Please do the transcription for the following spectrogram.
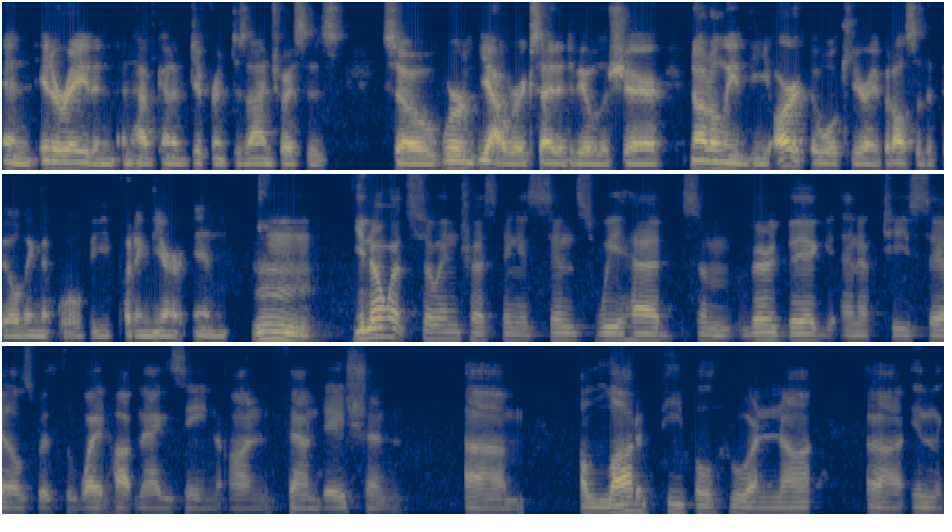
and iterate and, and have kind of different design choices so we're yeah we're excited to be able to share not only the art that we'll curate but also the building that we'll be putting the art in. Mm. You know what's so interesting is since we had some very big NFT sales with the White Hot magazine on Foundation, um, a lot of people who are not uh, in the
